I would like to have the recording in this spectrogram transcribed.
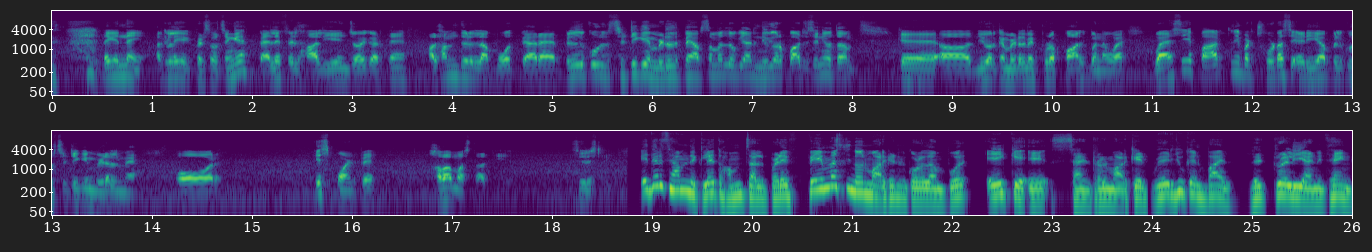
लेकिन नहीं अगले एक फिर सोचेंगे। पहले फ़िलहाल ये इंजॉय करते हैं। अल्हम्दुलिल्लाह बहुत प्यारा है। बिल्कुल सिटी के मिडिल पे आप समझ लो कि यार न्यूयॉर्क पार्क जैसे नहीं होता कि न्यूयॉर्क के मिडिल में एक पूरा पार्क बना हुआ है। वैसे ये पार्क नहीं बट छोटा सा एरिया बिल्कुल सिटी के मिडल में और इस पॉइंट पे हवा मस्त आती है। सीरियसली इधर से हम निकले तो हम चल पड़े famous non market in Kuala Lumpur A K A central market where you can buy literally anything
